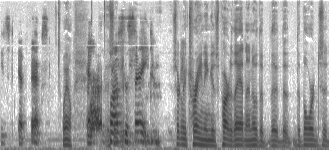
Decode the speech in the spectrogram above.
needs to get fixed. Well, across the state. Certainly, training is part of that, and I know the, the, the, the boards that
